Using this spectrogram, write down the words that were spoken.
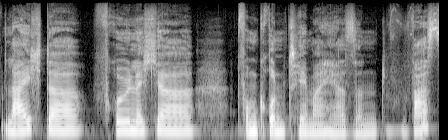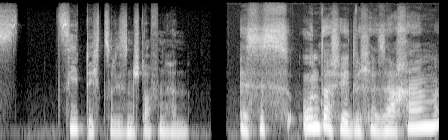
leichter, fröhlicher vom Grundthema her sind. Was zieht dich zu diesen Stoffen hin? Es ist unterschiedliche Sachen.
